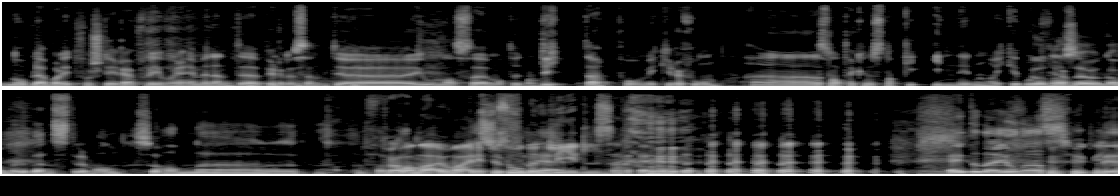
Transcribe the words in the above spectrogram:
Nå ble jeg bare litt forstyrret, fordi vår eminente produsent eh, Jonas eh, måtte dytte på mikrofonen, eh, sånn at jeg kunne snakke inn i den og ikke bort fra Jonas er jo en gammel venstremann, så han For han er jo hver episode en lidelse. Hei til deg, Jonas. Hyggelig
